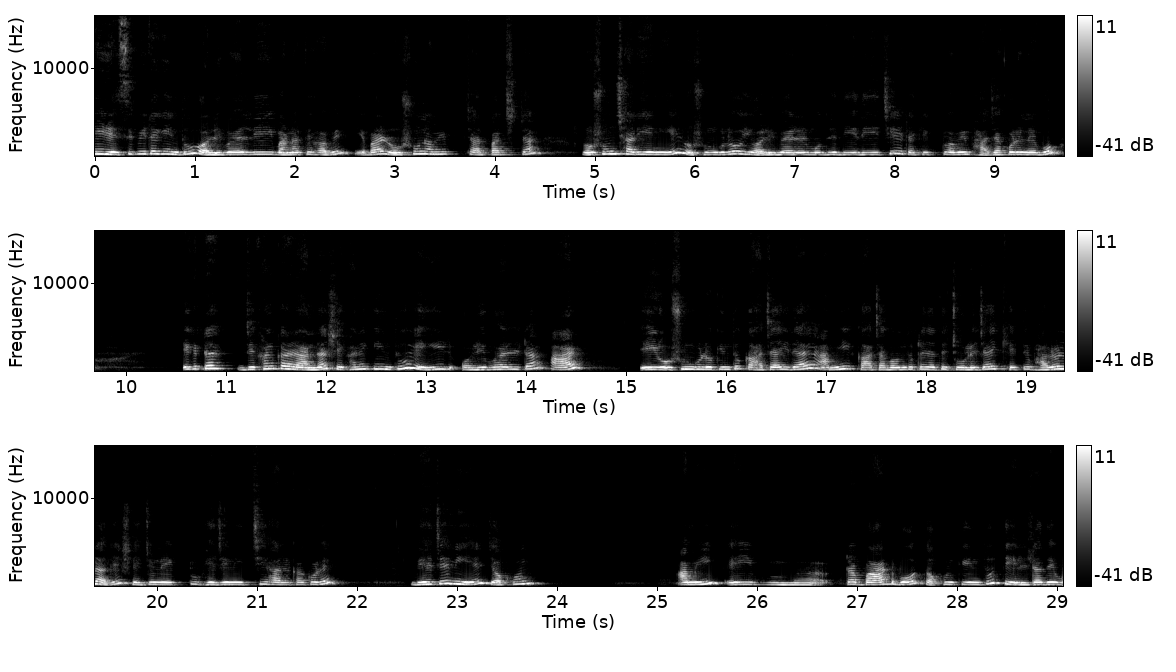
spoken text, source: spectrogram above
এই রেসিপিটা কিন্তু অলিভ অয়েল দিয়েই বানাতে হবে। এবার রসুন আমি চার পাঁচটা রসুন ছাড়িয়ে নিয়ে রসুনগুলো ওই অলিভ অয়েলের মধ্যে দিয়ে দিয়েছি। এটাকে একটু আমি ভাজা করে নেব। এটা যেখানকার রান্না, সেখানে কিন্তু এই অলিভ অয়েলটা আর এই রসুনগুলো কিন্তু কাঁচাই দেয়। আমি কাঁচা গন্ধটা যাতে চলে যায়, খেতে ভালো লাগে, সেই জন্য একটু ভেজে নিচ্ছি হালকা করে। ভেজে নিয়ে যখন আমি এইটা বাটবো, তখন কিন্তু তেলটা দেব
